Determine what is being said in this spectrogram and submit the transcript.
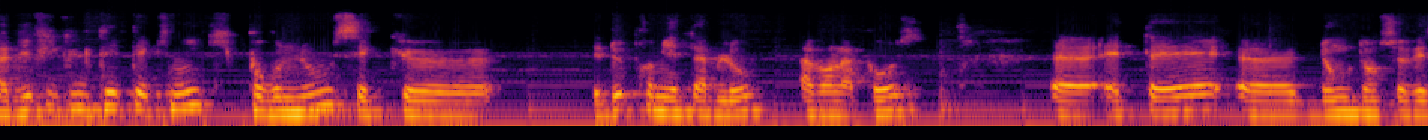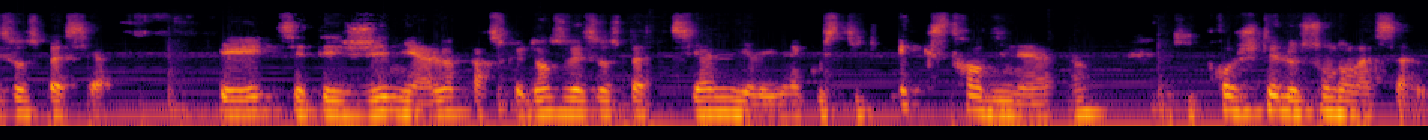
La difficulté technique pour nous, c'est que les deux premiers tableaux avant la pause euh, étaient euh, donc dans ce vaisseau spatial. Et c'était génial parce que dans ce vaisseau spatial, il y avait une acoustique extraordinaire hein, qui projetait le son dans la salle.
